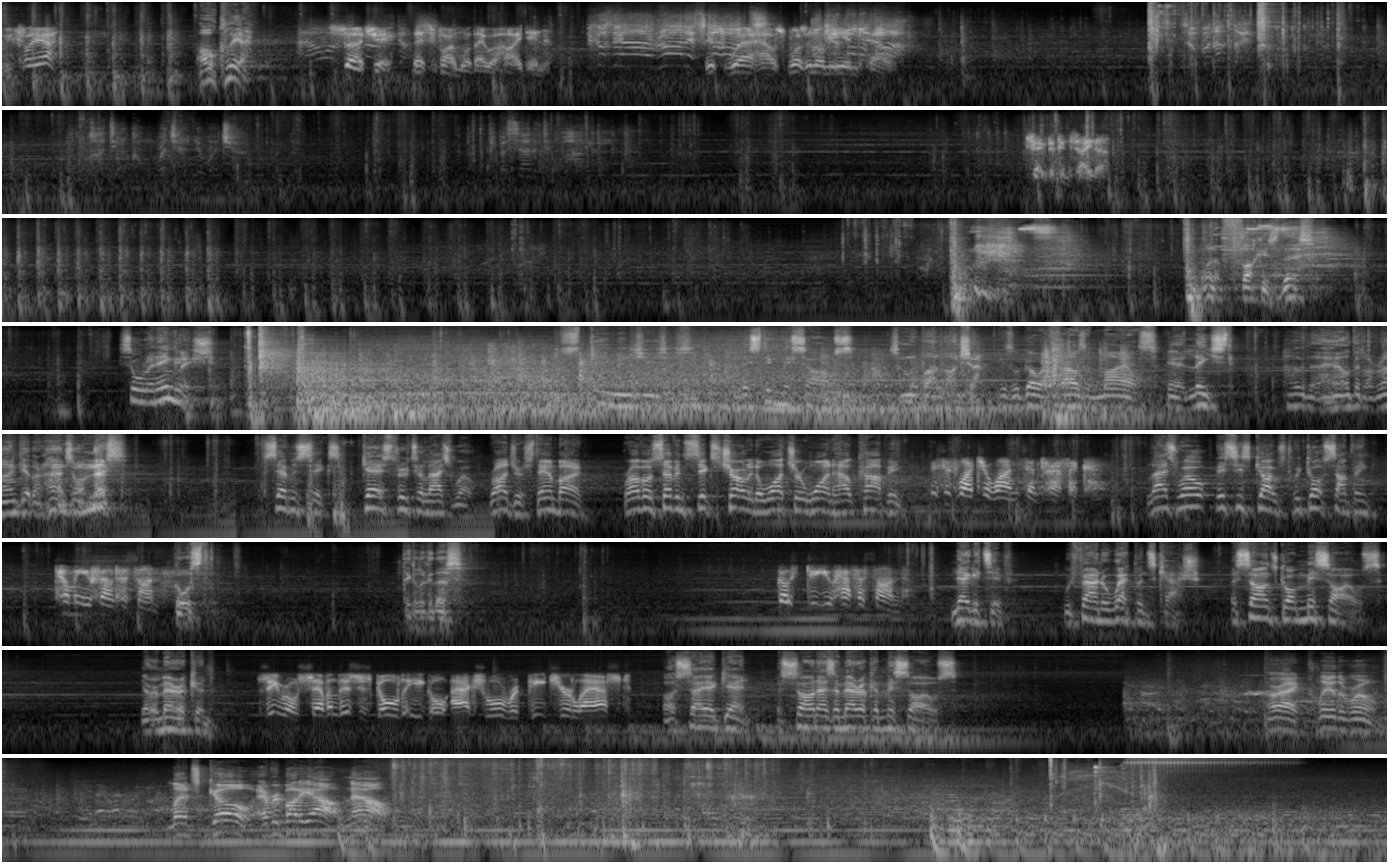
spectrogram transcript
We clear? All clear. Search it. Let's find what they were hiding. This warehouse wasn't on the intel. The this? It's all in English. Steaming Jesus. Ballistic missiles. It's a mobile launcher. These will go a thousand miles. Yeah, at least. How the hell did Iran get their hands on this? 7-6. Get us through to Laswell. Roger, stand by. Bravo 7-6 Charlie to Watcher 1. How copy? This is Watcher 1, send traffic. Laswell, this is Ghost. We got something. Tell me you found Hassan. Ghost. Take a look at this. Ghost, do you have Hassan? Negative. We found a weapons cache. Hassan's got missiles. They're American. Zero seven, this is Gold Eagle. Actual, repeat your last. I'll say again. Hassan has American missiles. All right, clear the room. Let's go. Everybody out, now.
